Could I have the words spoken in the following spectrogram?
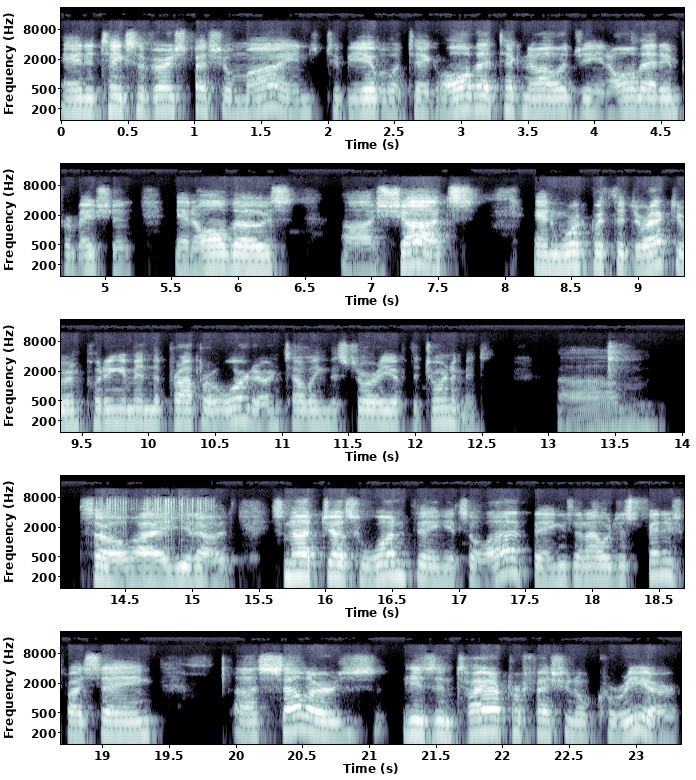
And it takes a very special mind to be able to take all that technology and all that information and all those uh, shots and work with the director and putting them in the proper order and telling the story of the tournament. Um, so I, you know, it's not just one thing; it's a lot of things. And I will just finish by saying, uh, Sellers, his entire professional career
